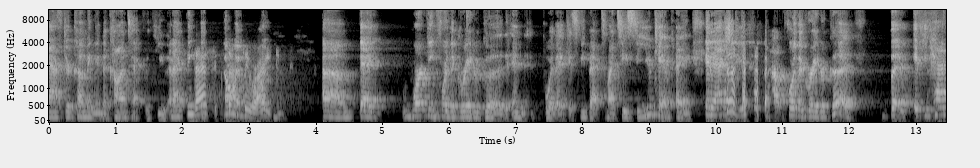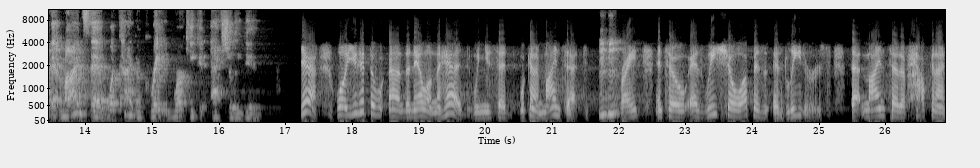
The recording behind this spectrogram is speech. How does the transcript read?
after coming into contact with you? And I think that's, that's exactly right. Um, that working for the greater good, and boy, that gets me back to my TCU campaign. It actually is about for the greater good. But if you have that mindset, what kind of great work you could actually do? Yeah, well, you hit the uh, the nail on the head when you said what kind of mindset, mm-hmm. right? And so as we show up as as leaders, that mindset of how can I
